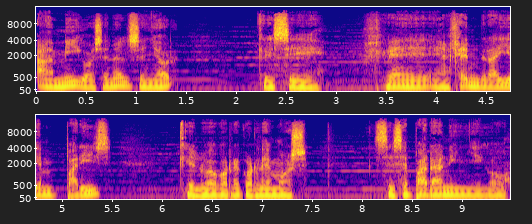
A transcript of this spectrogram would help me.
amigos en el Señor, que se engendra ahí en París, que luego recordemos se separan, Íñigo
